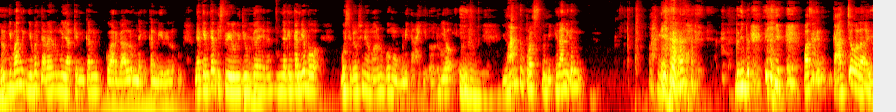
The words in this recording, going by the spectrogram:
Lu gimana gimana caranya lu meyakinkan keluarga lu, meyakinkan diri lu, meyakinkan istri lu juga Iya. ya kan, meyakinkan dia bahwa gue serius nih sama lu, gue mau menikahi lu. Yo, Gimana tuh proses pemikiran nih kan? Wah, belibet. iya. Pasti kan kacau lah. ya.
